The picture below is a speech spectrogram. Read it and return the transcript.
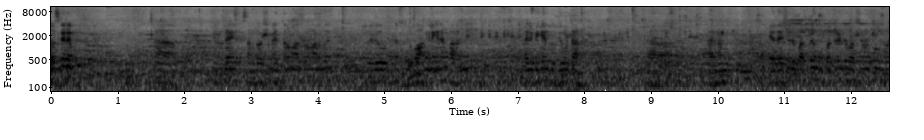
നമസ്കാരം. നിങ്ങളുടെ സന്തോഷം എത്രമാത്രമാണെന്ന് ഒരു വാക്കിലിങ്ങനെ പറഞ്ഞ് ഫലിപ്പിക്കാൻ ബുദ്ധിമുട്ടാണ്. കാരണം ഏകദേശം ഒരു പത്ത് മുപ്പത്തിരണ്ട് വർഷങ്ങൾക്ക് മുമ്പ്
